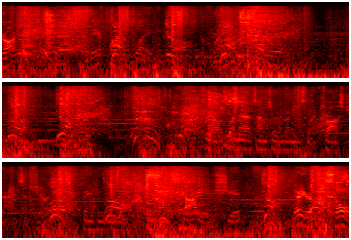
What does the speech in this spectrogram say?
Are they a part of like the flame? You know, it's one matter of time until we run into like frost giants and shit. Like, if anything, like, Scotty and shit. They already ripped my soul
